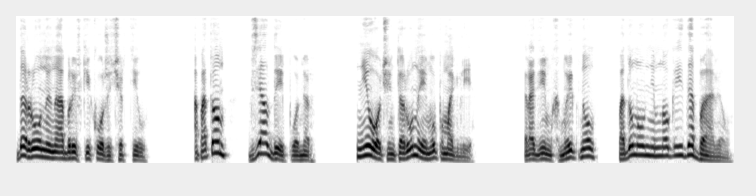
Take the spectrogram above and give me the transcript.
да руны на обрывке кожи чертил. А потом взял да и помер. Не очень-то руны ему помогли. Радим хмыкнул, подумал немного и добавил.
